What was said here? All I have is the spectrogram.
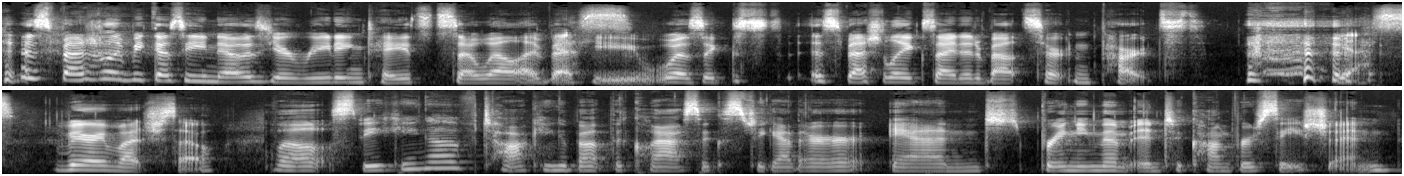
Especially because he knows your reading taste so well. I bet yes. he was ex- especially excited about certain parts. yes, very much so. Well, speaking of talking about the classics together and bringing them into conversation,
